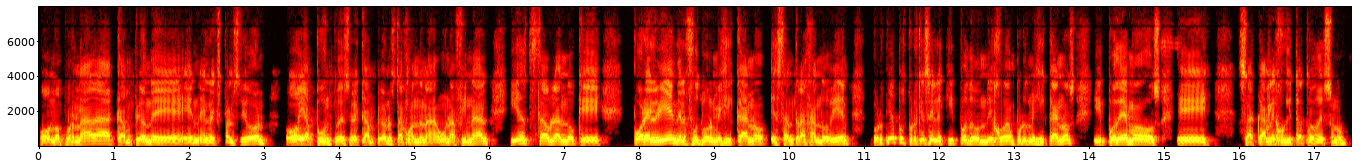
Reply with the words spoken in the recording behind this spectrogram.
O no por nada campeón en, la expansión, hoy a punto de ser campeón, está jugando una, una final y está hablando que por el bien del fútbol mexicano están trabajando bien. ¿Por qué? Pues porque es el equipo donde juegan puros mexicanos y podemos eh, sacarle juguito a todo eso, ¿no?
